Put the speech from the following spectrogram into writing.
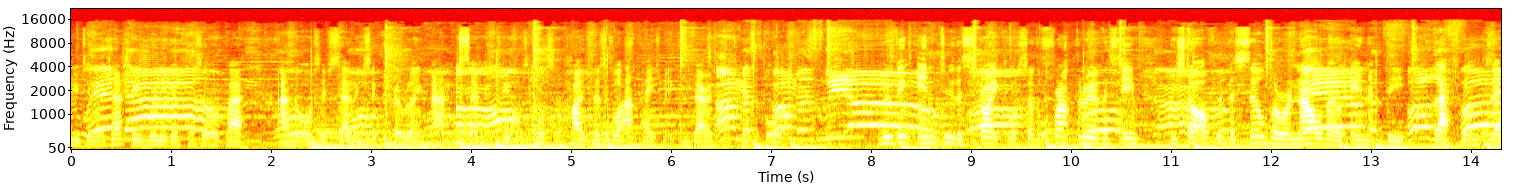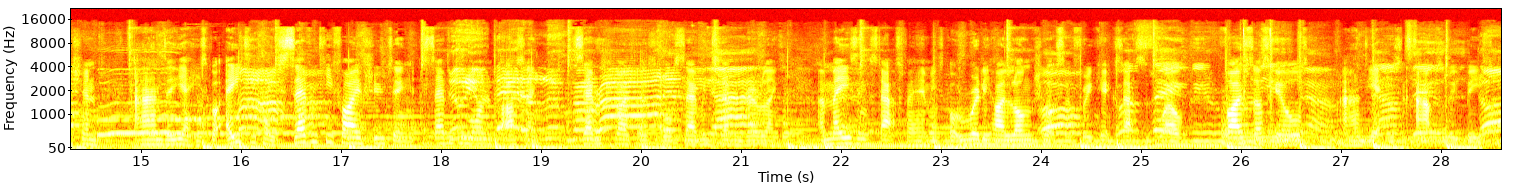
shooting, which is actually really good for a silver player, and also 76 dribbling and 72 physical, so high physical and pace him very hard to get the ball off. Moving into the strike force, so the front three of this team, we start off with the silver Ronaldo in the left wing position, and uh, yeah, he's got 80 pace, 75 shooting, 71 passing, 75 physical, 77 dribbling. Amazing stats for him. He's got really high long shots and free kick stats as well. 5 star skills, and yeah, he's an absolute beast in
